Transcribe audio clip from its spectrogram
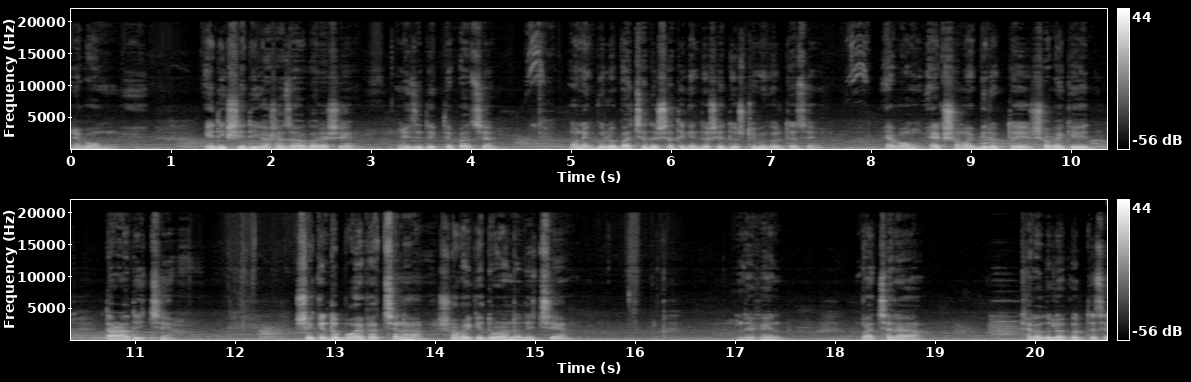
এবং এদিক সেদিক আসা যাওয়া করে সে। এই যে দেখতে পাচ্ছেন, অনেকগুলো বাচ্চাদের সাথে কিন্তু সে দুষ্টুমি করতেছে এবং এক সময় বিরক্ত হয়ে সবাইকে তাড়া দিচ্ছে। সে কিন্তু ভয় পাচ্ছে না, সবাইকে দৌড়ানো দিচ্ছে। দেখেন, বাচ্চারা খেলাধুলা করতেছে,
